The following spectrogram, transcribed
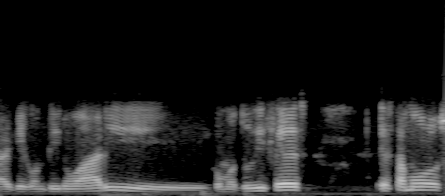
hay que continuar y, como tú dices, Estamos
